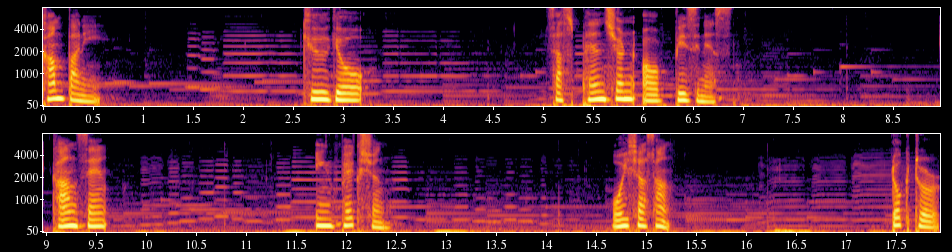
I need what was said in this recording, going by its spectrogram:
カンパニー休業 suspension of business 感染 infection お医者さん doctor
